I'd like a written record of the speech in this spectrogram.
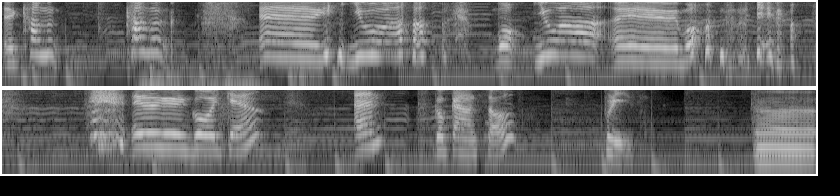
ー come come えー your もう your えーもうテーマえーご意見 and ご感想 please Uh,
